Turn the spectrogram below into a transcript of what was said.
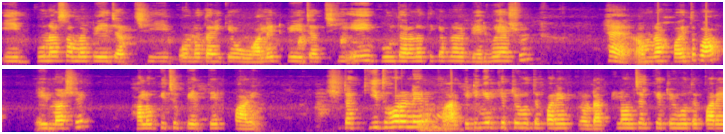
ঈদ বোনাস আমরা পেয়ে যাচ্ছি, পনেরো তারিখে ওয়ালেট পেয়ে যাচ্ছি, এই ভুল ধারণা থেকে আপনারা বের হয়ে আসুন। হ্যাঁ আমরা হয়তো বা এই মাসে ভালো কিছু পেতে পারি। সেটা কি ধরনের? মার্কেটিংয়ের ক্ষেত্রে হতে পারে প্রোডাক্ট লঞ্চের ক্ষেত্রে হতে পারে,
